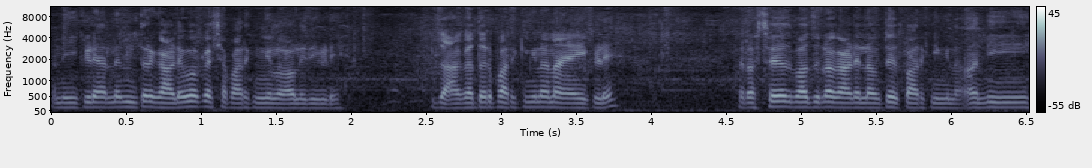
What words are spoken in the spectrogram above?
आणि इकडे आल्यानंतर गाड्या बघा कशा पार्किंगला लावल्या तिकडे. जागा तर पार्किंगला नाही आहे इकडे. रस्त्याच्याच बाजूला गाड्या लावतात पार्किंगला आणि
